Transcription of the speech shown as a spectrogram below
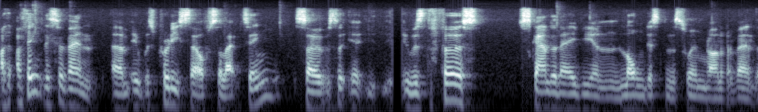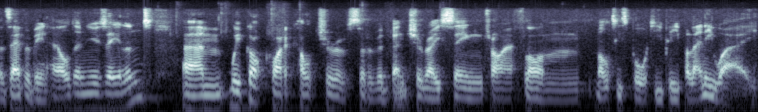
I, I think this event um, it was pretty self-selecting. So it was it, it was the first Scandinavian long distance swim run event that's ever been held in New Zealand. Um, we've got quite a culture of sort of adventure racing, triathlon, multi sporty people anyway.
